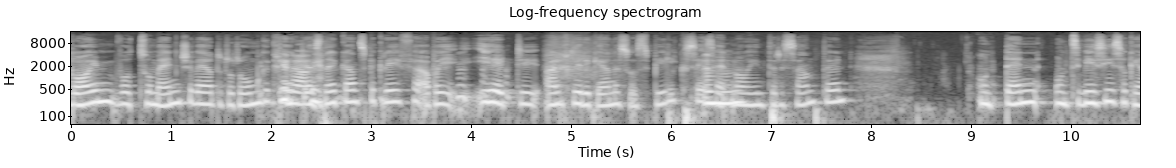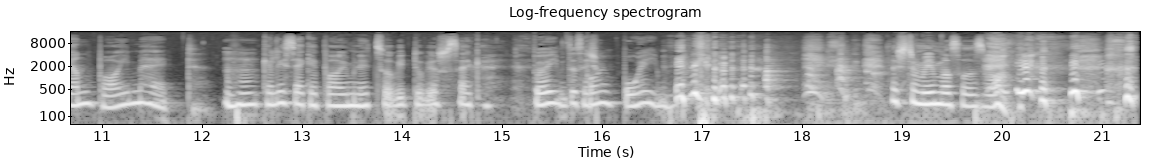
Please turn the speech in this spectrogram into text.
Bäume, die zu Menschen werden oder umgekehrt. Mhm. Genau. Ich habe es nicht ganz begriffen, aber ich, ich hätte eigentlich würde gerne so ein Bild gesehen. Es Mhm. hat noch interessant tönt. Und dann, und wie sie so gerne Bäume hat. Mhm. Gell, ich sage Bäume nicht so, wie du wirst sagen. Bäume, das ist Bäume. Das ist immer so ein Wort.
